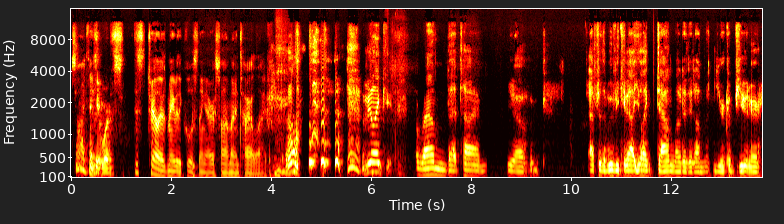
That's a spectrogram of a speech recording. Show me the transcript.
so I think it works. This trailer is maybe the coolest thing I ever saw in my entire life. I feel like around that time, you know, after the movie came out, you like downloaded it on your computer.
